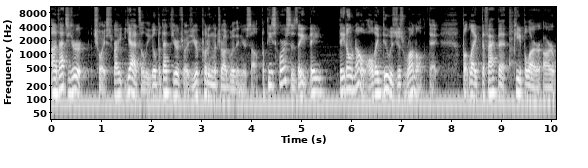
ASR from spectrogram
uh, that's your choice, right? Yeah, it's illegal, but that's your choice. You're putting the drug within yourself. But these horses, they, they, they don't know. All they do is just run all the day. But, like, the fact that people are, are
